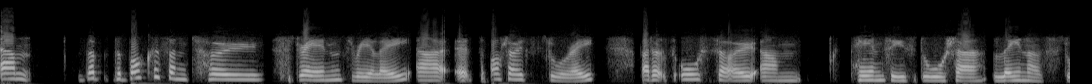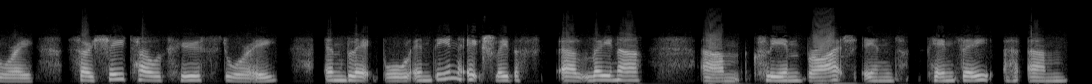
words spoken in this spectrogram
Um, the the book is in two strands really. Uh, it's Otto's story, but it's also um, Pansy's daughter Lena's story. So she tells her story in Blackball, and then actually the uh, Lena, um, Clem Bright, and Pansy. Um,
